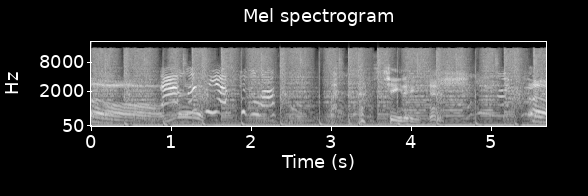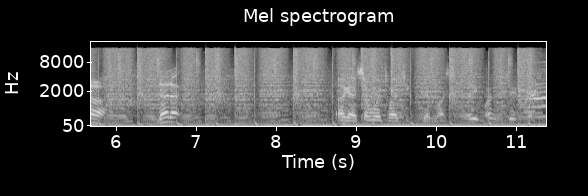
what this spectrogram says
Oh, Dad, no. let me up to the last one. That's cheating. No, no. Okay, someone try to go twice. Ready? One, two, three.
